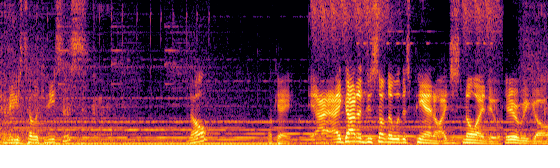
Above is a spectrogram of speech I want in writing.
Can I use telekinesis? No? Okay, I, I gotta do something with this piano. I just know I do. Here we go.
